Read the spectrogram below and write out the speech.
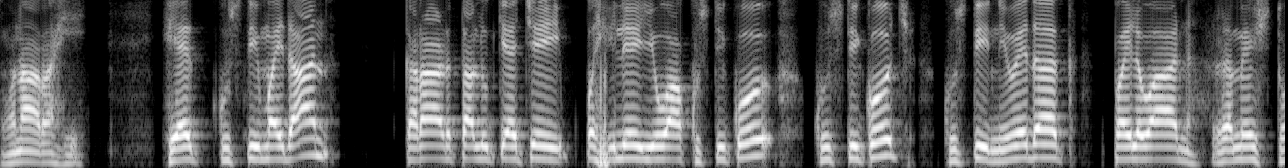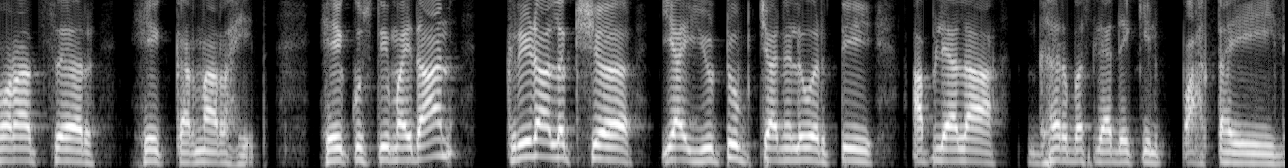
होणार आहे. हे कुस्ती मैदान कराड तालुक्याचे पहिले युवा कुस्ती को कुस्ती कोच कुस्ती निवेदक पैलवान रमेश थोरात सर हे करणार आहेत. हे कुस्ती मैदान क्रीडा लक्ष या यूट्यूब चॅनलवरती आपल्याला घर बसल्या देखील पाहता येईल.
